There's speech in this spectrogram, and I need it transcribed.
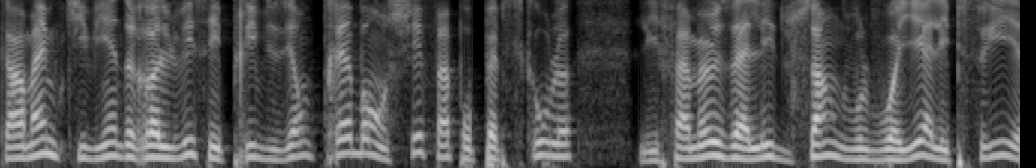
quand même, qui vient de relever ses prévisions. Très bon chiffre hein, pour PepsiCo. Les fameuses allées du centre, vous le voyez à l'épicerie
